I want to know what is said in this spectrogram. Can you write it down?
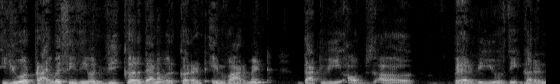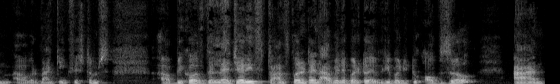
your privacy is even weaker than our current environment that we uh, where we use the current our banking systems uh, because the ledger is transparent and available to everybody to observe. And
